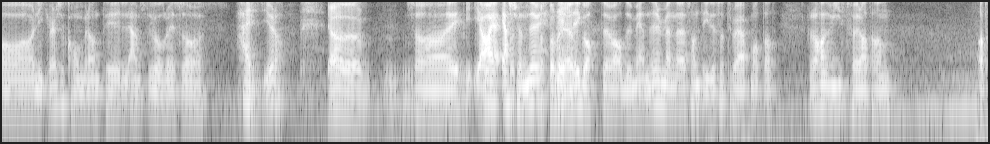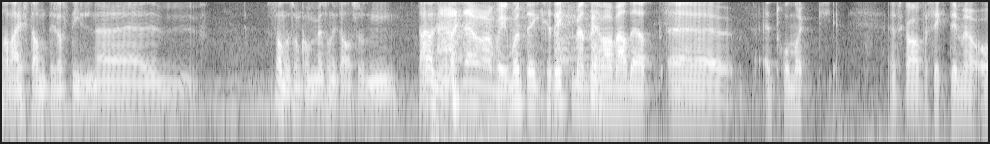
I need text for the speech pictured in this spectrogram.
og likevel så kommer han til Amstel Gold Race og herjer, da. Ja, Så ja, jeg, jeg skjønner veldig godt hva du mener, men samtidig så tror jeg på en måte at Eller han har vist før at han At han er i stand til å stilne eh, sånne som kommer med sånne uttalelser Sånn, det, ja, det var på ingen måte kritikk, men det var mer det at eh, Jeg tror nok en skal være forsiktig med å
